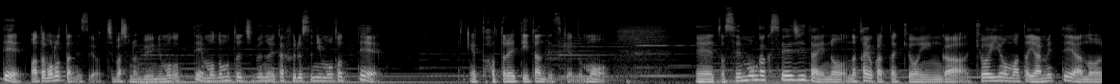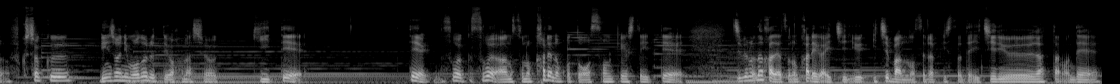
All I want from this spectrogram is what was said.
でまた戻ったんですよ。千葉市の病院に戻ってもともと自分のいた古巣に戻って、えっと、働いていたんですけれどもえーと、専門学生時代の仲良かった教員が教員をまた辞めてあの復職臨床に戻るっていうお話を聞いてですごいすごいあのその彼のことを尊敬していて自分の中ではその彼が一流一番のセラピストで一流だったので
